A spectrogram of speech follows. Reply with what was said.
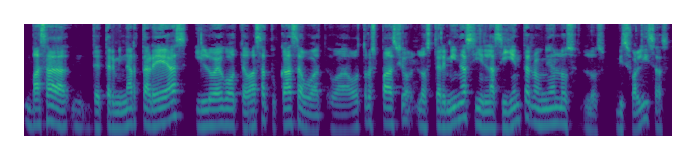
vas a determinar tareas y luego te vas a tu casa o a, otro espacio, los terminas y en la siguiente reunión los, los visualizas.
